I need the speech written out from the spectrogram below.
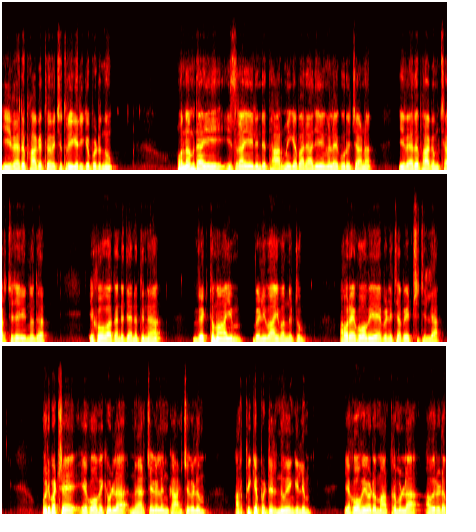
ഈ വേദഭാഗത്ത് ചിത്രീകരിക്കപ്പെടുന്നു. ഒന്നാമതായി ഇസ്രായേലിന്റെ ധാർമ്മിക പരാജയങ്ങളെക്കുറിച്ചാണ് ഈ വേദഭാഗം ചർച്ച ചെയ്യുന്നത്. യഹോവ തന്റെ ജനത്തിന് വ്യക്തമായും വെളിവായി വന്നിട്ടും അവർ യഹോവയെ വിളിച്ചപേക്ഷിച്ചില്ല. ഒരുപക്ഷെ യഹോവയ്ക്കുള്ള നേർച്ചകളും കാഴ്ചകളും അർപ്പിക്കപ്പെട്ടിരുന്നുവെങ്കിലും യഹോവയോട് മാത്രമുള്ള അവരുടെ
